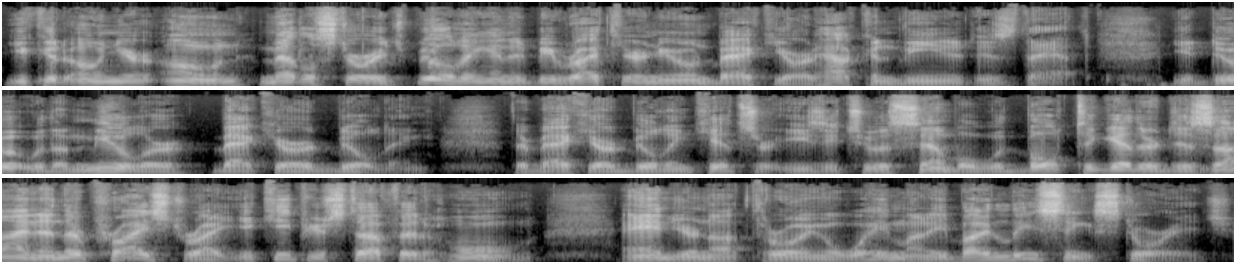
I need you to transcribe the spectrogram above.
you could own your own metal storage building and it'd be right there in your own backyard. How convenient is that? You do it with a Mueller backyard building. Their backyard building kits are easy to assemble with bolt together design and they're priced right. You keep your stuff at home and you're not throwing away money by leasing storage.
